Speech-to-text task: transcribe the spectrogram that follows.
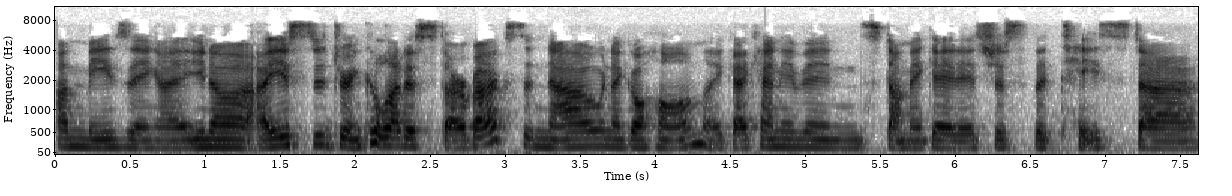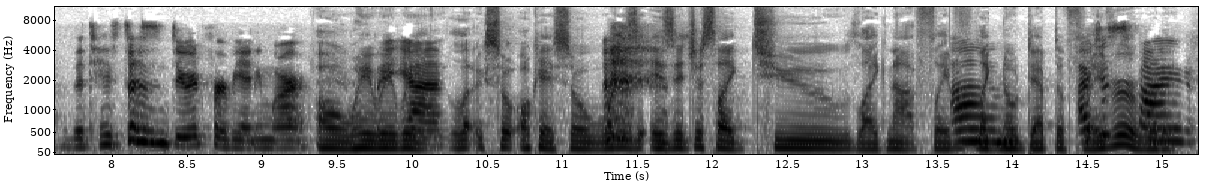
amazing. I, you know, I used to drink a lot of Starbucks, and now when I go home, like I can't even stomach it. It's just the taste. Uh, the taste doesn't do it for me anymore. Oh wait, wait, wait. yeah. Like, So okay, so what is it? Is it just like too like not flavor, like no depth of Um, I flavor?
